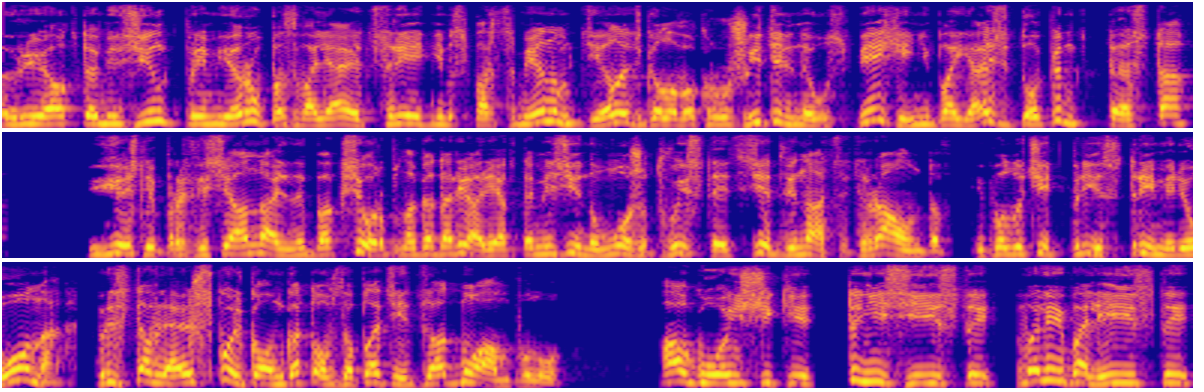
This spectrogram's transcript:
Реактомизин, к примеру, позволяет средним спортсменам делать головокружительные успехи, не боясь допинг-теста. Если профессиональный боксер благодаря реактомизину может выстоять все 12 раундов и получить приз 3 миллиона, представляешь, сколько он готов заплатить за одну ампулу? А гонщики, теннисисты, волейболисты,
